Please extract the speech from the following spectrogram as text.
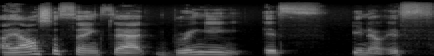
I also think that bringing, if, you know, if,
